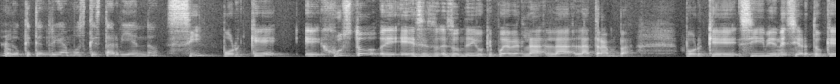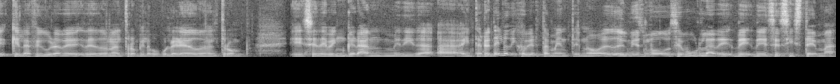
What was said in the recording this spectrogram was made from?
lo que tendríamos que estar viendo? Sí, porque eh, justo eh, es, es, donde digo que puede haber la, la trampa. Porque si bien es cierto que, la figura de, Donald Trump y la popularidad de Donald Trump eh, se debe en gran medida a, Internet, él lo dijo abiertamente, ¿no? Él mismo se burla de, ese sistema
